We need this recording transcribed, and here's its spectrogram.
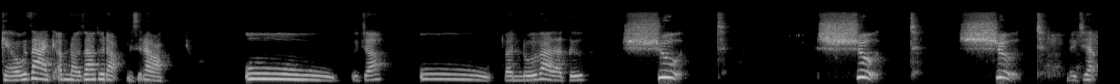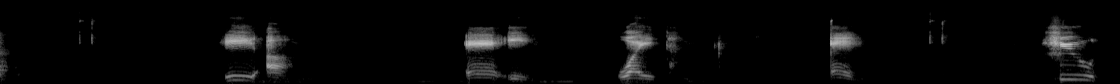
kéo dài cái âm đó ra thôi đọc. Mình sẽ đọc u, được chưa? U và nối vào là từ shoot, shoot, shoot. Được chưa? he a e e wait e shoot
